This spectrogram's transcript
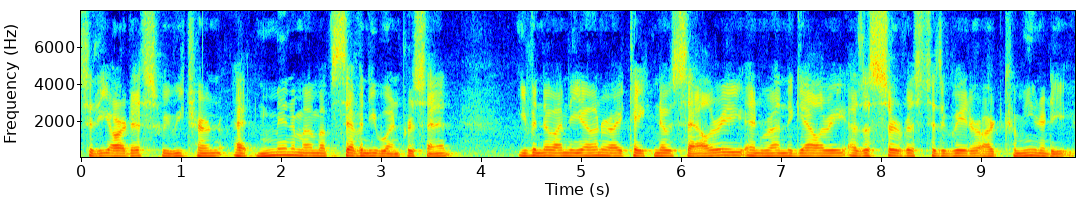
to the artists, we return at minimum of 71%. Even though I'm the owner, I take no salary and run the gallery as a service to the greater art community.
